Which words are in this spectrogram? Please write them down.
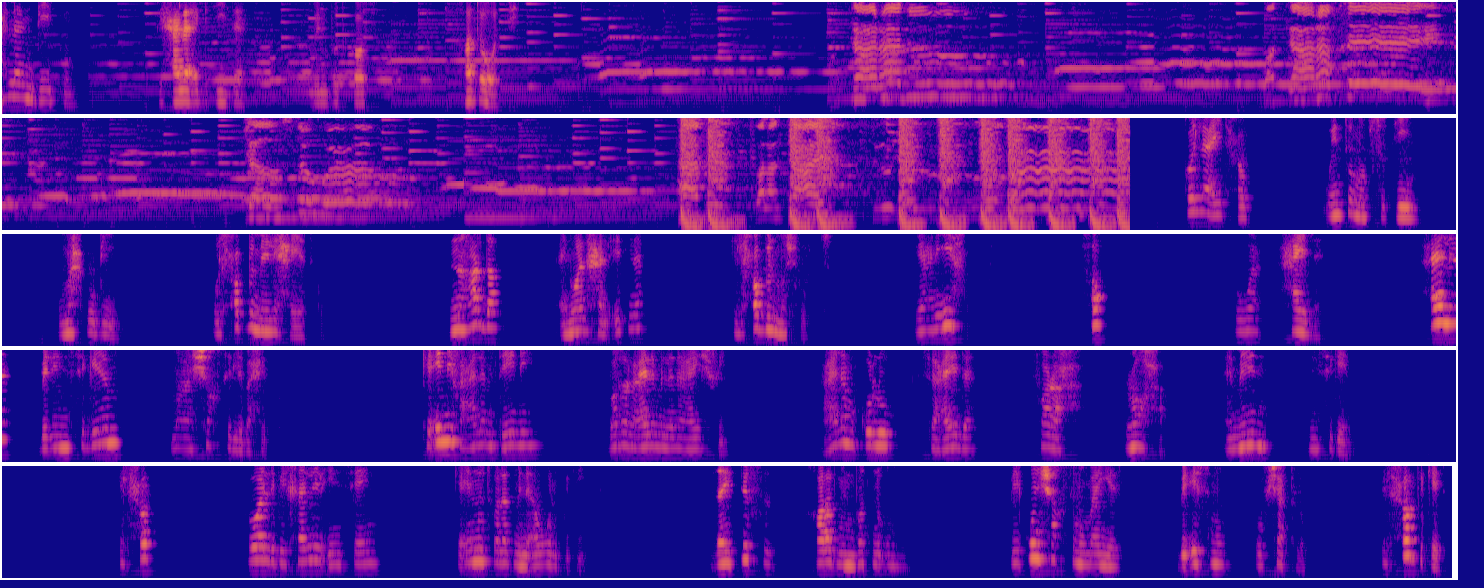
أهلا بيكم في حلقة جديدة من بودكاست خطواتي? Just a word. Happy Valentine to you. كل عيد حب وأنتم مبسوطين ومحبوبين والحب مالي حياتكم. النهاردة عنوان حلقتنا الحب المشروط. يعني إيه حب؟ حب هو حالة حالة بالانسجام مع الشخص اللي بحبه. كأني في عالم تاني بره العالم اللي أنا عايش فيه. عالم كله سعادة فرح راحة أمان وانسجام الحب هو اللي بيخلي الإنسان كأنه اتولد من أول وجديد. زي طفل خرج من بطن أمه. بيكون شخص مميز باسمه وبشكله. الحب كده.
